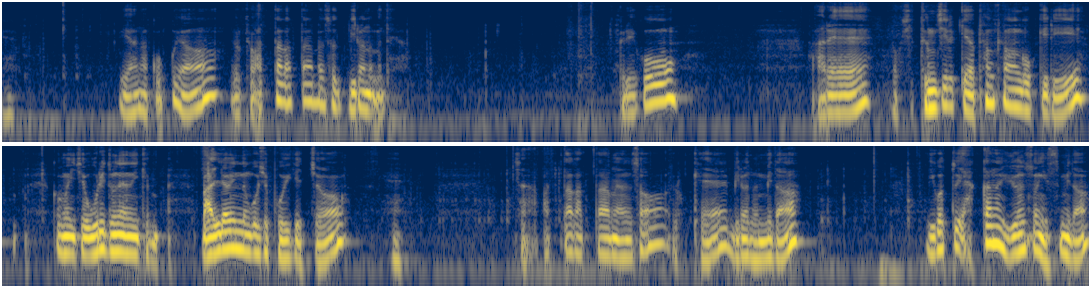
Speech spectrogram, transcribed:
예. 위에 하나 꽂고요. 이렇게 왔다 갔다 하면서 밀어넣으면 돼요. 그리고 아래 역시 등질게요. 평평한 곳끼리. 그러면 이제 우리 눈에는 이렇게 말려 있는 곳이 보이겠죠. 예. 자, 왔다 갔다 하면서 이렇게 밀어 넣습니다. 이것도 약간은 유연성이 있습니다.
